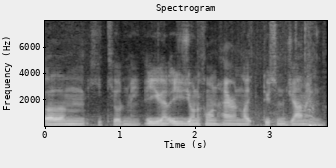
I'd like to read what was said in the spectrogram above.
Um he killed me. Are you gonna you wanna come on here and like do some jamming?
